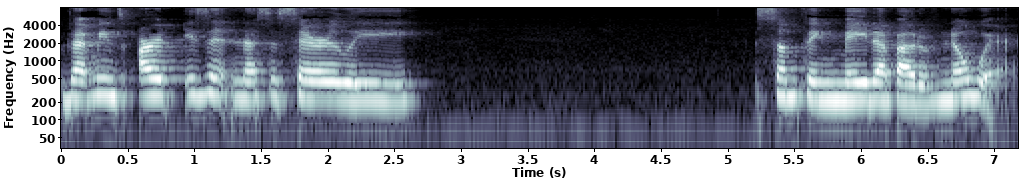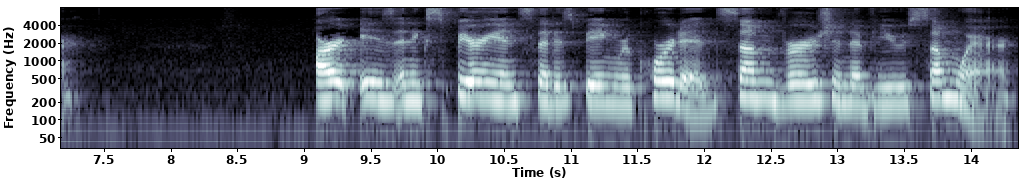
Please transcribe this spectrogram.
That means art isn't necessarily something made up out of nowhere. Art is an experience that is being recorded. Some version of you somewhere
